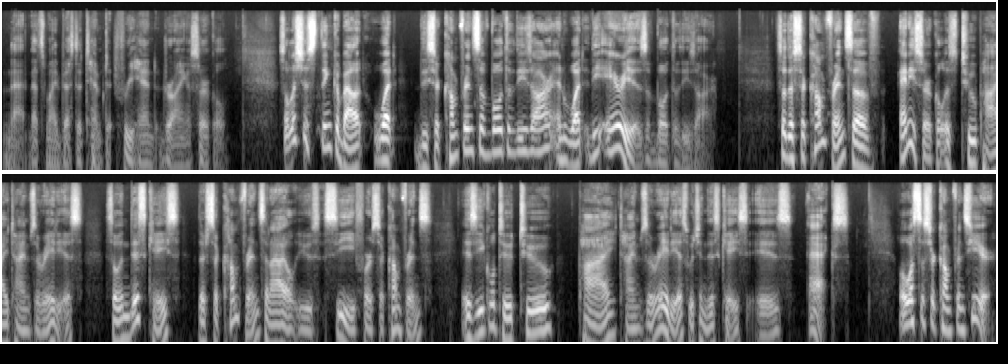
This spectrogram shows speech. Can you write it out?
that. That's my best attempt at freehand drawing a circle. So let's just think about what the circumference of both of these are and what the areas of both of these are. So the circumference of any circle is 2 pi times the radius. So in this case, the circumference, and I'll use c for circumference, is equal to 2 pi times the radius, which in this case is x. Well, what's the circumference here?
